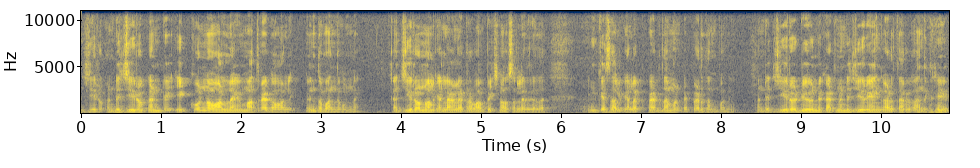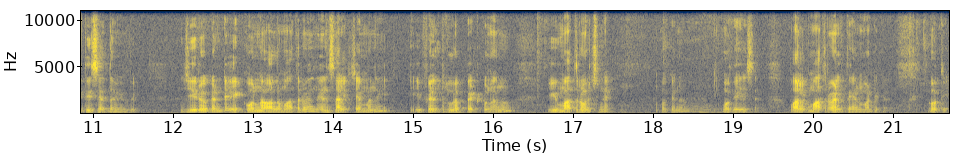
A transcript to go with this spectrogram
zero. అంటే జీరో కంటే ఎక్కువ ఉన్న వాళ్ళకి మాత్రమే కావాలి. ఇంతమంది ఉన్నాయి. ఆ జీరో ఉన్న వాళ్ళకి ఎలా లెటర్ పంపించిన అవసరం లేదు కదా. ఇంకేస్ వాళ్ళకి ఎలా పెడదామంటే పెడదాం పని. అంటే జీరో డ్యూ ఉండి కట్టినంటే జీరో ఏం కడతారు? అందుకని తీసేద్దాం ఇవి. జీరో కంటే ఎక్కువ ఉన్న వాళ్ళు మాత్రమే నేను సెలెక్ట్ చేయమని ఈ ఫిల్టర్లో పెట్టుకున్నాను. ఇవి మాత్రం వచ్చినాయి. ఓకేనా? ఓకే చేశాను వాళ్ళకి మాత్రం వెళ్తాయి అనమాట ఇక. ఓకే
